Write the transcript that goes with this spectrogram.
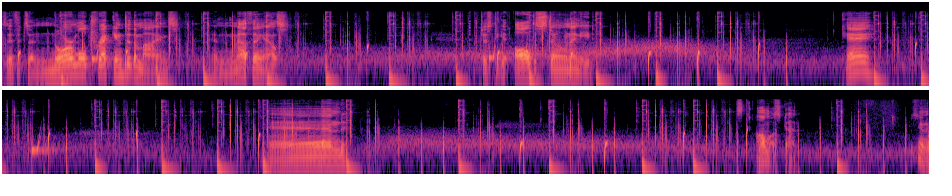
As if it's a normal trek into the mines and nothing else. Just to get all the stone I need. Okay. And... almost done. Just gonna,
